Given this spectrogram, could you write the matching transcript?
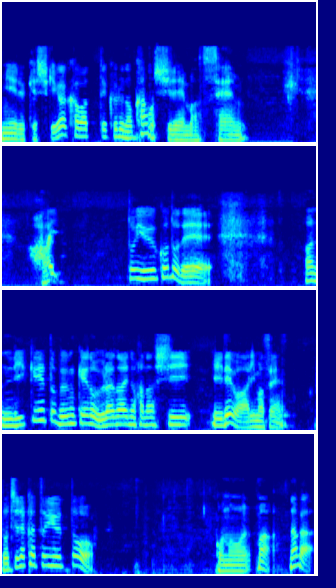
見える景色が変わってくるのかもしれません。はい。ということで、あの理系と文系の占いの話ではありません。どちらかというと、この、まあ、なんか、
